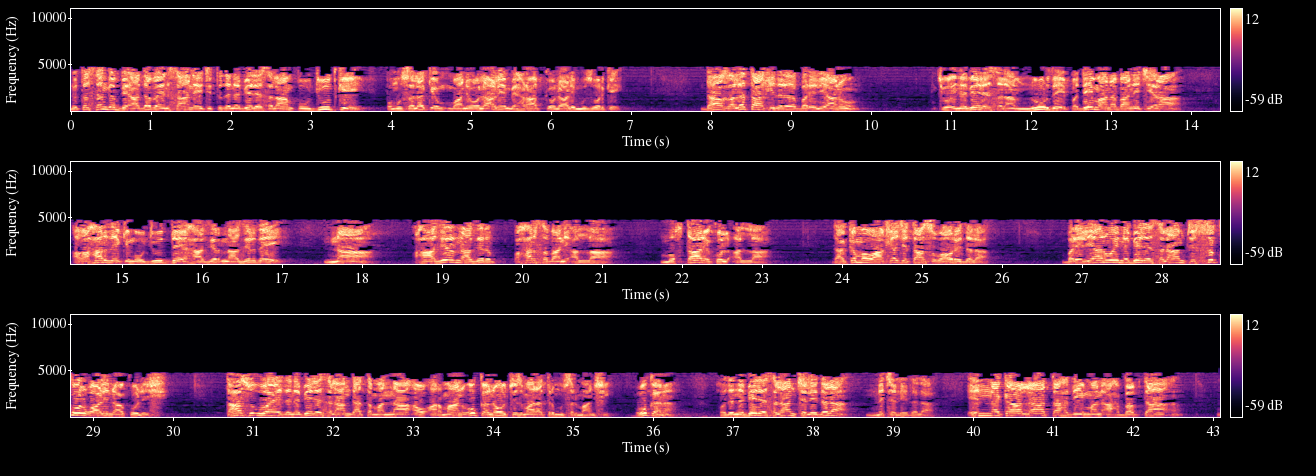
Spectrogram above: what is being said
نو ته څنګه بے ادب انسان یې چې ته د نبی علیہ السلام په وجود کې په مصلی کې باندې ولاړې محراب کې ولاړې مزور کې دا غلط عقیده بریلیانو چې نبی علیہ السلام نور دی په دې معنی باندې چې را هغه هر ځای کې موجود دی حاضر ناظر دی نه حاضر ناظر په هر سبانه الله مختار کل الله دا کوم واقعه چې تاسو واوریدله بریلیان وای نبی علیہ السلام چې سکول غواړي ناکول شي تاسو وای د نبی علیہ السلام دا تمنا او ارمان او کنو چې زماره تر مسلمان شي او کنه خو د نبی علیہ السلام چلے دلا نه چلے دلا انک لا تهدی من احببت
